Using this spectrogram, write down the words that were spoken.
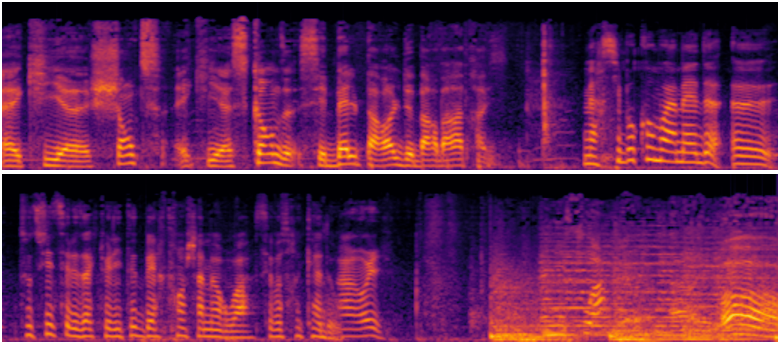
euh, qui euh, chantent et qui euh, scandent ces belles paroles de Barbara Pravi. Merci beaucoup, Mohamed. Euh, tout de suite, c'est les actualités de Bertrand Chameroy. C'est votre cadeau. Ah oui. Bonsoir.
